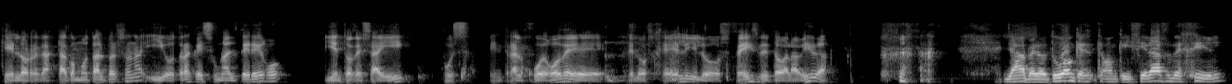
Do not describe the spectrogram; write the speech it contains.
que lo redacta como tal persona, y otra que es un alter ego, y entonces ahí pues entra el juego de, los gel y los face de toda la vida. ya, pero tú, aunque, aunque hicieras de Gil,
